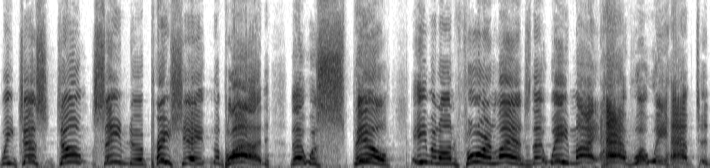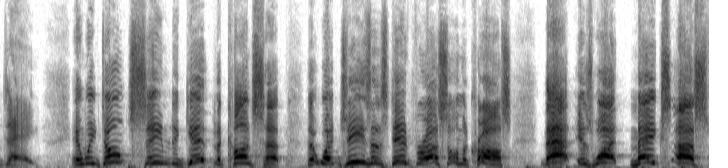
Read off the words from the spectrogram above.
we just don't seem to appreciate the blood that was spilled even on foreign lands that we might have what we have today. And we don't seem to get the concept that what Jesus did for us on the cross, that is what makes us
